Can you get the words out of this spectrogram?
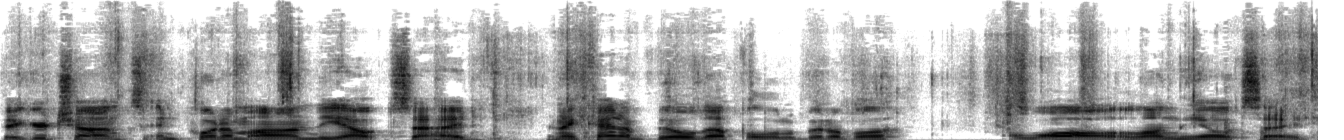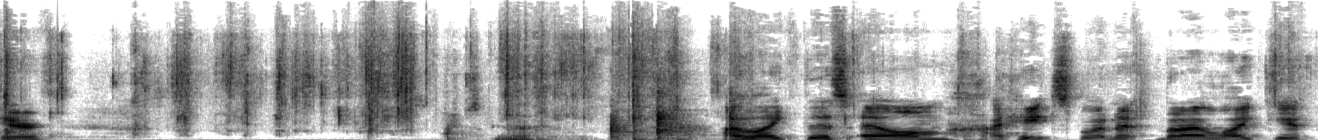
bigger chunks, and put them on the outside. And I kind of build up a little bit of a, a wall along the outside here. Gonna, I like this elm. I hate splitting it, but I like it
